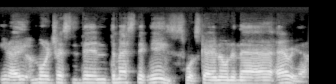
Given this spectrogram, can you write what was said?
you know, are more interested in domestic news, what's going on in their area.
